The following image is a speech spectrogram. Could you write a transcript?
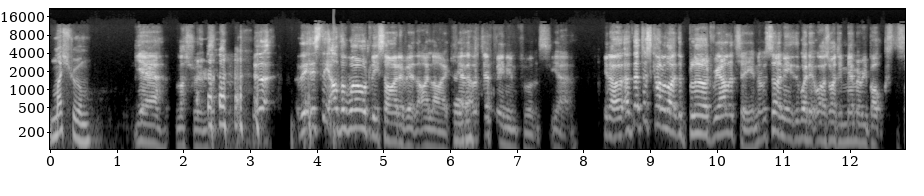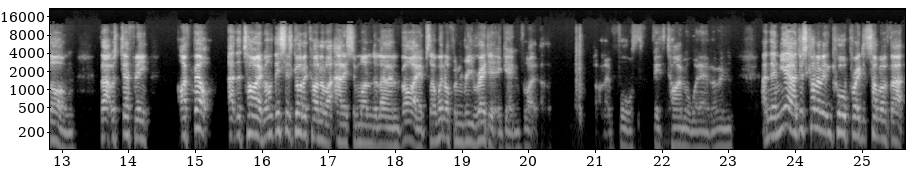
Mushroom. Yeah, mushrooms. it's the otherworldly side of it that I like. Yeah. yeah, that was definitely an influence. Yeah, you know, that's just kind of like the blurred reality. And it was certainly when it was writing Memory Box, the song, that was definitely. I felt at the time, oh, this has got a kind of like Alice in Wonderland vibe. So I went off and reread it again for like I don't know fourth, fifth time or whatever, and and then yeah, I just kind of incorporated some of that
